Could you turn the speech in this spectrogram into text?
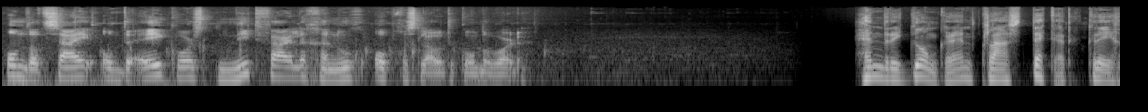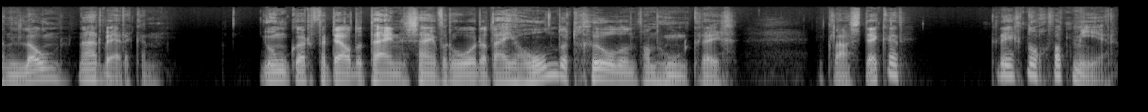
omdat zij op de Eekhorst niet veilig genoeg opgesloten konden worden. Hendrik Jonker en Klaas Dekker kregen loon naar werken. Jonker vertelde tijdens zijn verhoor dat hij 100 gulden van Hoen kreeg Klaas Dekker kreeg nog wat meer.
